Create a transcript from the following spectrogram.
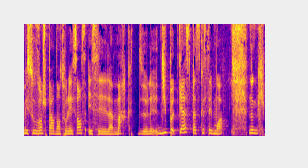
Mais souvent, je pars dans tous les sens et c'est la marque du podcast parce que c'est moi. Donc,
